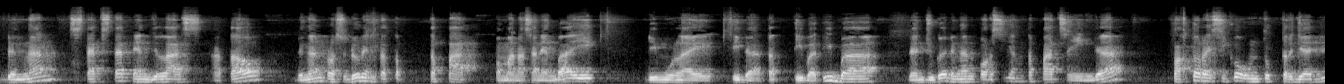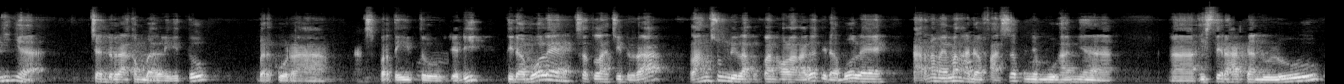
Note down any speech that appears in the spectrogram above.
dengan step-step yang jelas atau dengan prosedur yang tetap tepat, pemanasan yang baik, dimulai tidak tiba-tiba dan juga dengan porsi yang tepat sehingga faktor resiko untuk terjadinya cedera kembali itu berkurang. Nah, seperti itu. Jadi tidak boleh setelah cedera langsung dilakukan olahraga tidak boleh karena memang ada fase penyembuhannya. Nah, istirahatkan dulu.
